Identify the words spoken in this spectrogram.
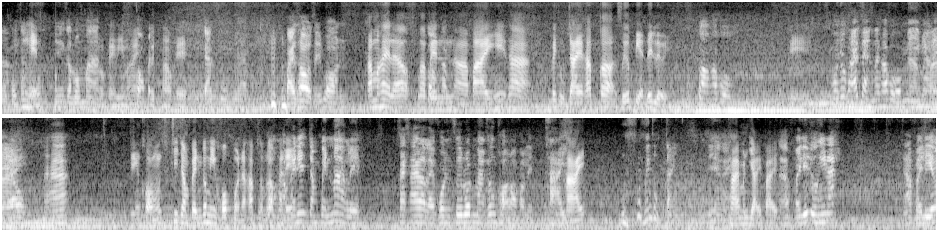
โอ้โหผมเพิ่งเห็นนี่กระล้มมาโอเคมีมาให้กล่องไปอ่าโอเคมีการซูมนะครับปลายท่อสลิปออนทำมาให้แล้วก็เป็นถูกต้องครับอ่าปลายอย่างนี้ถ้าไม่ถูกใจครับก็ซื้อเปลี่ยนได้เลยถูก ต้องครับผมโอเค โมโนท้ายแต่งนะครับผมมีอ่ามีมามา แล้วให้นะฮะจริงของที่จำเป็นก็มีครบหมดนะครับสำหรับคันนี้อันนี้จำเป็นมากเลยคล้ายๆหลายๆคนซื้อรถมาก็ต้องถอดออกก่อนเลยท้ายท้าย ไม่ถูกใจเดี๋ยวยังไงท้ายมันใหญ่ไป นะครับไฟเลี้ยวอยู่ตรงนี้นะนะครับไฟเลี้ยว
